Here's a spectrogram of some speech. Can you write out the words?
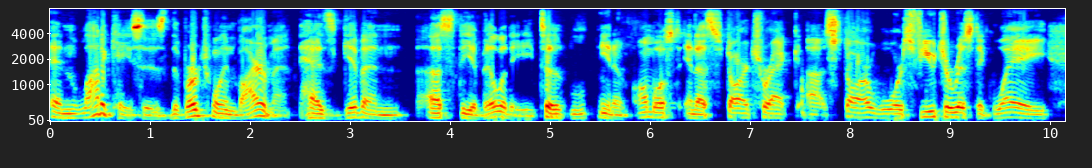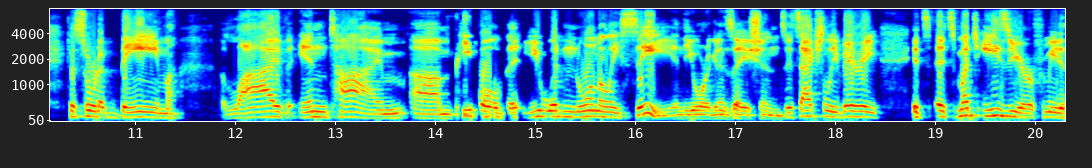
in a lot of cases, the virtual environment has given us the ability to, you know, almost in a Star Trek, uh, Star Wars futuristic way, to sort of beam live in time um, people that you wouldn't normally see in the organizations. It's actually very it's it's much easier for me to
